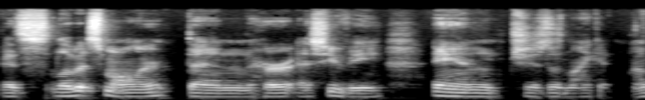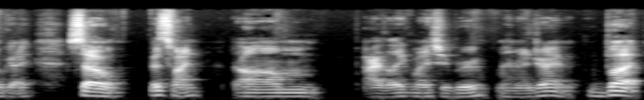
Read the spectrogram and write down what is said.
It's a little bit smaller than her SUV, and she just doesn't like it. Okay. So that's fine. Um, I like my Subaru and I drive it. But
